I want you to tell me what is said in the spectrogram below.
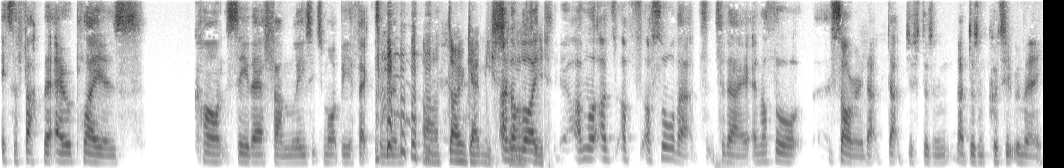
it's the fact that our players can't see their families, which might be affecting them. oh, don't get me started. And I'm like, I'm like, I've, I've, i saw that today, and I thought, sorry, that that just doesn't that doesn't cut it with me.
